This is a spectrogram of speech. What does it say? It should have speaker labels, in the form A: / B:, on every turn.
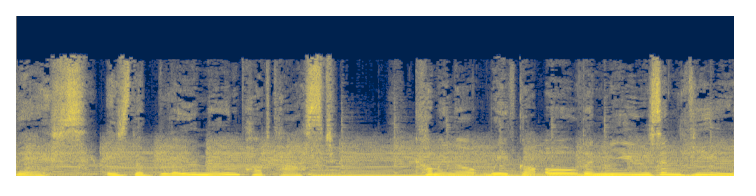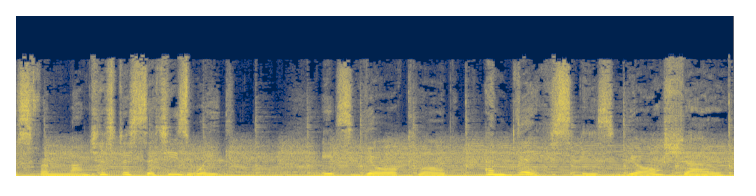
A: This is the Blue Moon Podcast. Coming up, we've got all the news and views from Manchester City's week. It's your club, and this is your show.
